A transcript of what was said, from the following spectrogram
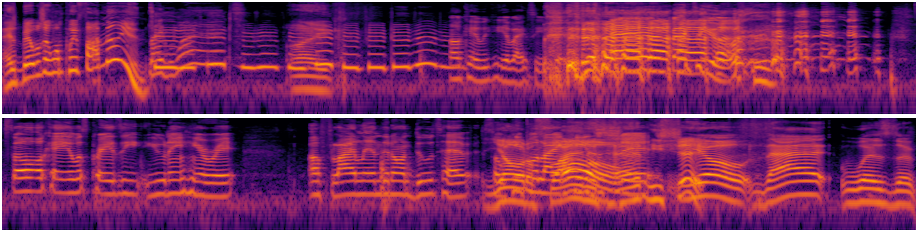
His bill was like 1.5 million. Like what? Like- Okay, we can get back to you. and back to you. so okay, it was crazy. You didn't hear it. A fly landed on dude's head. So Yo, people the like, fly in his oh, head, shit. he shit. Yo, that was the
